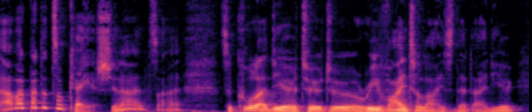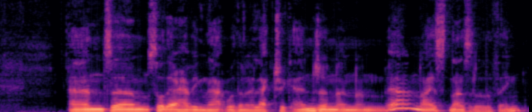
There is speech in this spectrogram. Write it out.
uh, but, but it's okayish. You know, it's a, uh, it's a cool idea to to revitalize that idea. And um, so they're having that with an electric engine, and, and yeah, nice, nice little thing.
